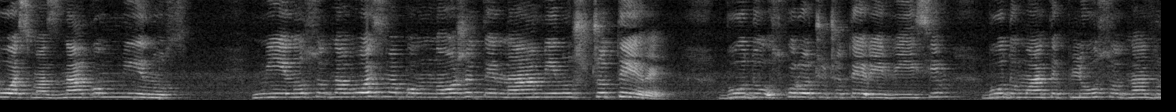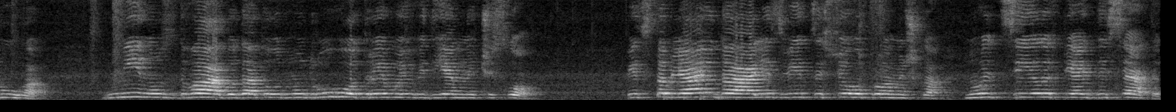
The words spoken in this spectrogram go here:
восьма знаком мінус. Мінус 1 восьма помножити на мінус 4. Буду, скорочу 4 8, буду мати плюс 1 друга. Мінус 2 додати 1 другу, отримую від'ємне число. Підставляю далі звідси з цього проміжка 0,5.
